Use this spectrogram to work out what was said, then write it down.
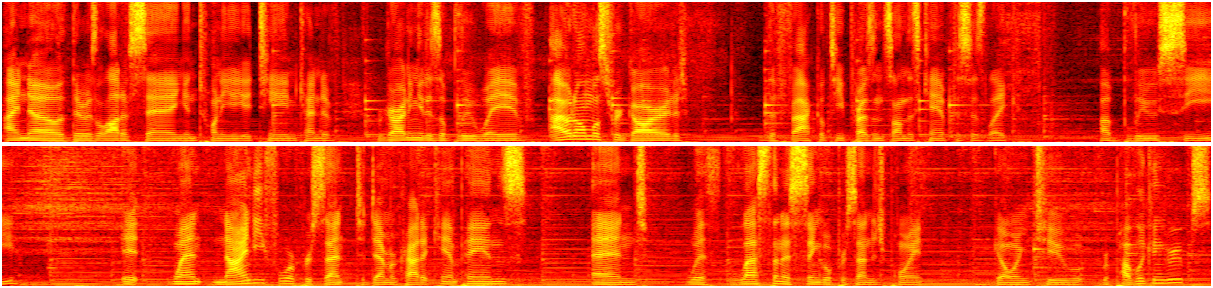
I know there was a lot of saying in 2018 kind of regarding it as a blue wave. I would almost regard the faculty presence on this campus as like a blue sea. It went 94% to Democratic campaigns and with less than a single percentage point going to Republican groups.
